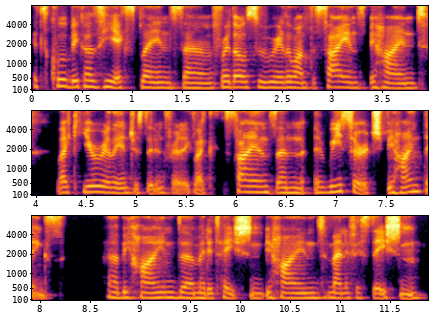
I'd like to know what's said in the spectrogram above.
it's cool because he explains um, for those who really want the science behind, like you're really interested in Fredrik, like science and research behind things, uh, behind uh, meditation, behind manifestation,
